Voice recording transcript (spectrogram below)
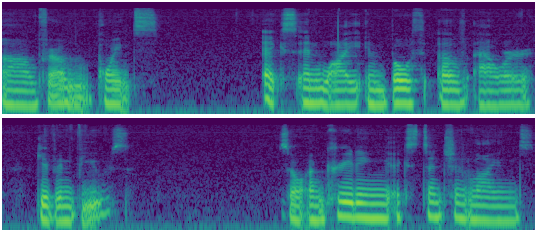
um, from points x and y in both of our given views. So I'm creating extension lines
